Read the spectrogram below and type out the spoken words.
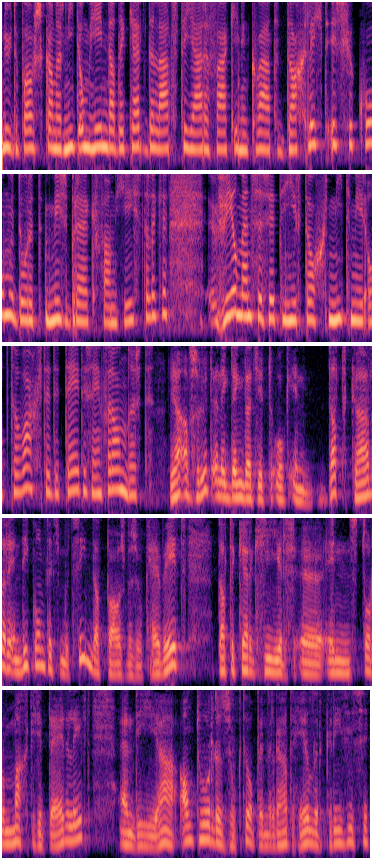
Nu, de paus kan er niet omheen dat de kerk de laatste jaren vaak in een kwaad daglicht is gekomen door het misbruik van geestelijken. Veel mensen zitten hier toch niet meer op te wachten. De tijden zijn veranderd. Ja, absoluut. En ik denk dat je het ook in dat kader, in die context moet zien, dat pausbezoek. Hij weet dat de kerk hier uh, in stormachtige tijden leeft en die ja, antwoorden zoekt op inderdaad heel de crisissen.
